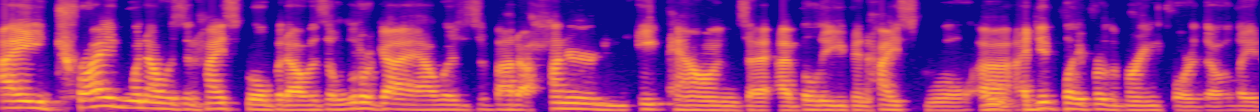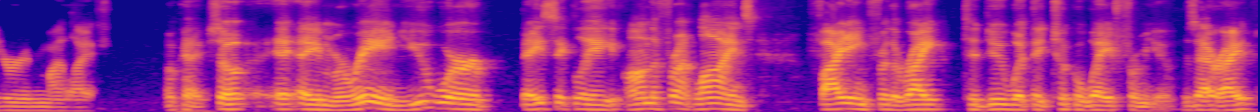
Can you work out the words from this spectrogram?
I tried when I was in high school, but I was a little guy. I was about 108 pounds, I, I believe, in high school. Uh, I did play for the Marine Corps, though, later in my life. Okay. So, a, a Marine, you were basically on the front lines fighting for the right to do what they took away from you. Is that right?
